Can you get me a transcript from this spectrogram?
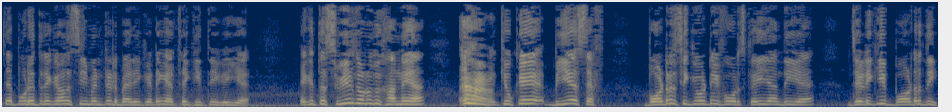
ਤੇ ਪੂਰੇ ਤਰੀਕੇ ਨਾਲ ਸੀਮੈਂਟਡ ਬੈਰੀਕੇਡਿੰਗ ਇੱਥੇ ਕੀਤੀ ਗਈ ਹੈ। ਇੱਕ ਤਸਵੀਰ ਤੁਹਾਨੂੰ ਦਿਖਾਣੇ ਆ ਕਿਉਂਕਿ ਬੀਐਸਐਫ ਬਾਰਡਰ ਸਿਕਿਉਰਿਟੀ ਫੋਰਸ ਕਹੀ ਜਾਂਦੀ ਹੈ, ਜਿਹੜੀ ਕਿ ਬਾਰਡਰ ਦੀ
